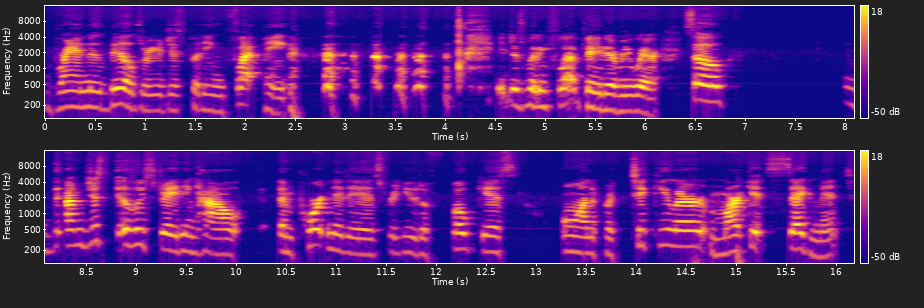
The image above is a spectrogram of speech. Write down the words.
brand new builds where you're just putting flat paint. you're just putting flat paint everywhere. So I'm just illustrating how important it is for you to focus on a particular market segment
